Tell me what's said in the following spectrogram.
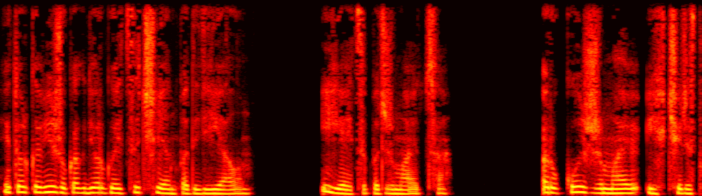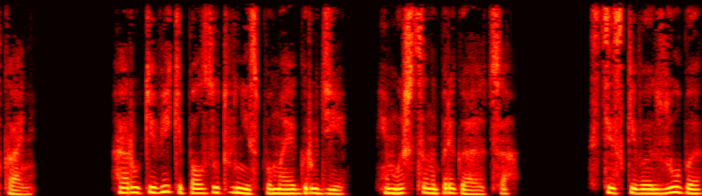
и только вижу, как дергается член под одеялом. И яйца поджимаются. Рукой сжимаю их через ткань. А руки Вики ползут вниз по моей груди, и мышцы напрягаются. Стискиваю зубы,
